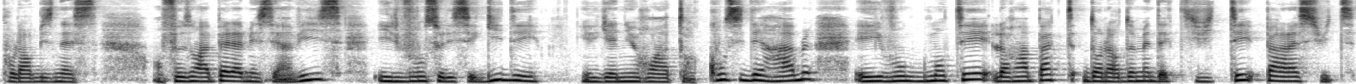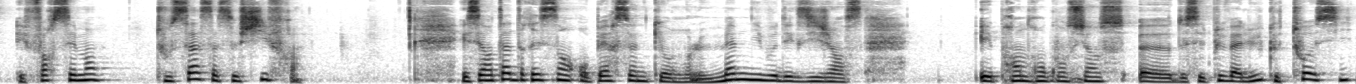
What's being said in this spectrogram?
pour leur business. En faisant appel à mes services, ils vont se laisser guider, ils gagneront un temps considérable et ils vont augmenter leur impact dans leur domaine d'activité par la suite. Et forcément, tout ça, ça se chiffre. Et c'est en t'adressant aux personnes qui auront le même niveau d'exigence et prendront conscience euh, de cette plus-value que toi aussi,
